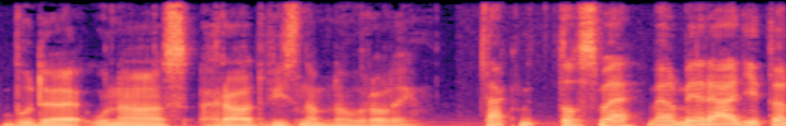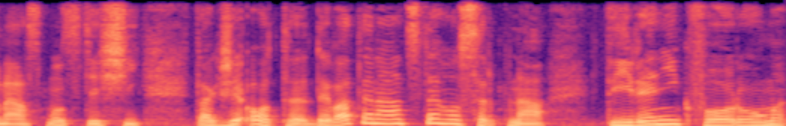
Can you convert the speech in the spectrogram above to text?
bude u nás hrát významnou roli. Tak to jsme velmi rádi, to nás moc těší. Takže od 19. srpna týdeník Forum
